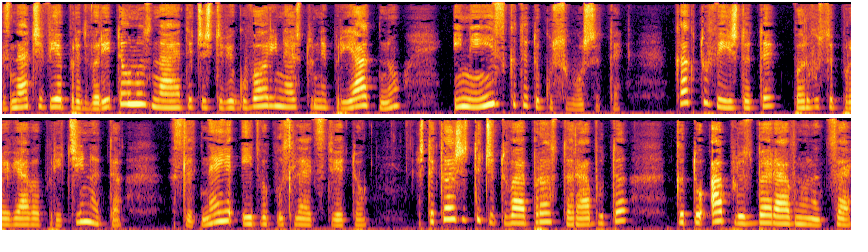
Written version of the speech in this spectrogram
Значи вие предварително знаете, че ще ви говори нещо неприятно и не искате да го слушате – Както виждате, първо се проявява причината, а след нея идва последствието. Ще кажете, че това е проста работа, като А плюс Б равно на С,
